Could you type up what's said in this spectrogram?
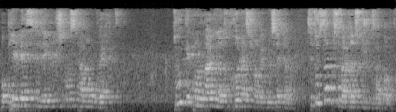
pour qu'il laisse les écluses constamment ouvertes. Tout dépendra de notre relation avec le Seigneur. C'est tout simple ce matin ce que je vous apporte.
